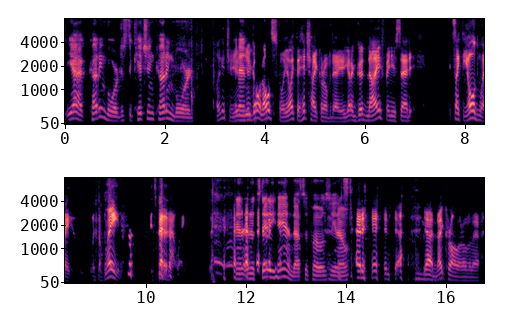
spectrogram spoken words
yeah, cutting board, just a kitchen cutting board. Look at you. You're, and, you're, going old school. You're like the hitchhiker over there. You got a good knife, and you said, it's like the old way with the blade. It's better that way. And, and, a steady hand, I suppose, you know. Steady hand, yeah. Yeah, nightcrawler over there.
